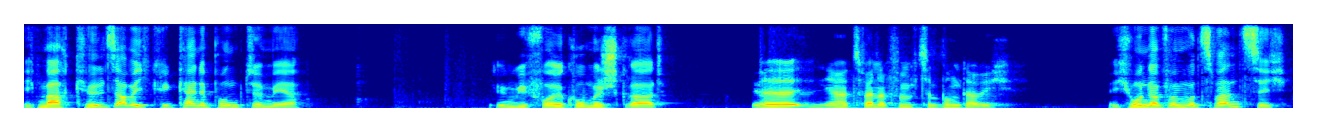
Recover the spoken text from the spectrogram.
Ich mach Kills, aber ich krieg keine Punkte mehr. Irgendwie voll komisch gerade. Äh, ja, 215 Punkte habe ich. Ich 125.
